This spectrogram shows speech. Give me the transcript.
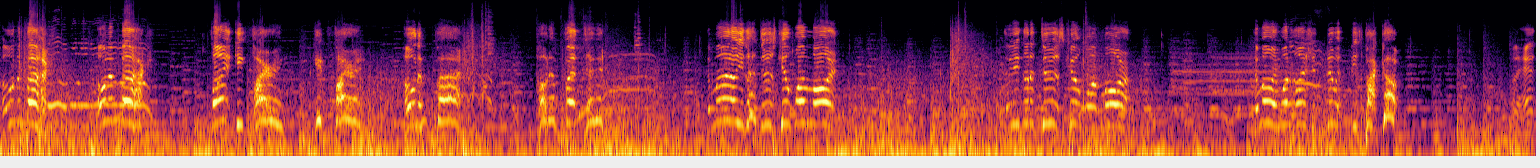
Hold him back! Hold him back! Fire! Keep firing! Keep firing! Hold him back! Hold him back, damn it! Come on, all you gotta do is kill one more! All you gotta do is kill one more! Come on, one line should do it! He's back up! What the heck?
